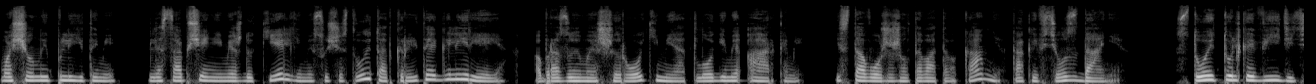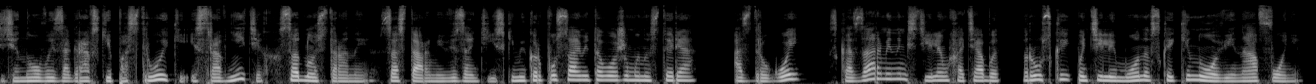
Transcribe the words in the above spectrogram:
мощенный плитами, для сообщения между кельями существует открытая галерея, образуемая широкими и отлогими арками из того же желтоватого камня, как и все здание. Стоит только видеть эти новые заграфские постройки и сравнить их, с одной стороны, со старыми византийскими корпусами того же монастыря, а с другой — с казарменным стилем хотя бы русской пантелеймоновской киновии на Афоне,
